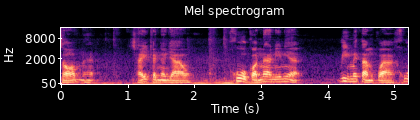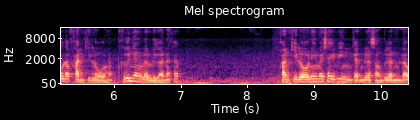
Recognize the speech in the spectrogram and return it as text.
ซ้อมนะฮะใช้กันยาวๆคู่ก่อนหน้านี้เนี่ย วิ่งไม่ต่ำกว่าคู่ละพันกิโลพื้นยังเหลือๆนะครับพันกิโลนี่ไม่ใช่วิ่งกันเดือนสองเดือนแล้ว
